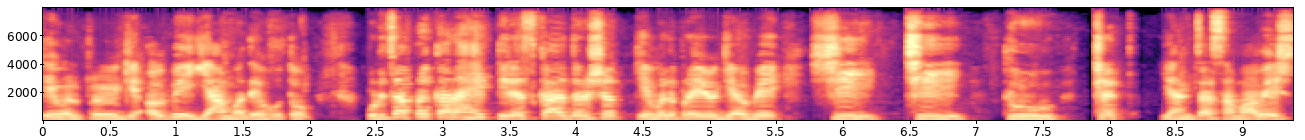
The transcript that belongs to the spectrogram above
केवल प्रयोगी अव्यय यामध्ये होतो. पुढचा प्रकार आहे तिरस्कार दर्शक केवल प्रयोगी अव्यय. शी छी थू छत यांचा समावेश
